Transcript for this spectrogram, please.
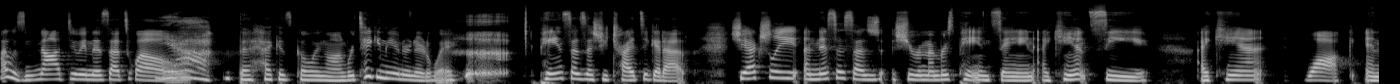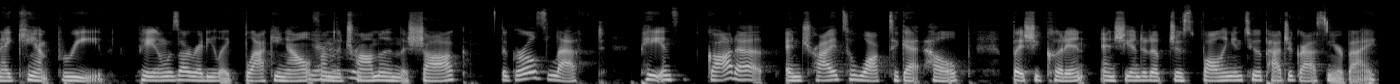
I was not doing this at 12. Yeah. What the heck is going on? We're taking the internet away. Payton says that she tried to get up. She actually, Anissa says she remembers Payton saying, I can't see, I can't walk, and I can't breathe. Payton was already like blacking out from the trauma and the shock. The girls left. Payton got up and tried to walk to get help, but she couldn't, and she ended up just falling into a patch of grass nearby.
